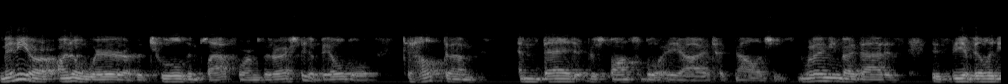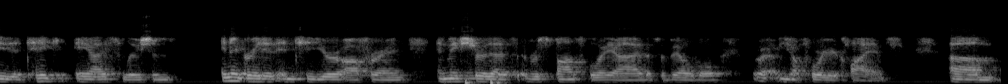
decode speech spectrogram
many are unaware of the tools and platforms that are actually available to help them embed responsible AI technologies. And what I mean by that is, is the ability to take AI solutions, integrate it into your offering, and make sure that it's a responsible AI that's available, you know, for your clients. Um,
